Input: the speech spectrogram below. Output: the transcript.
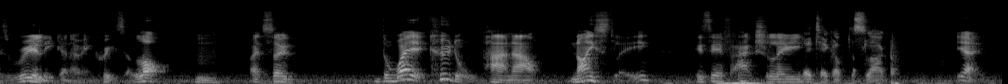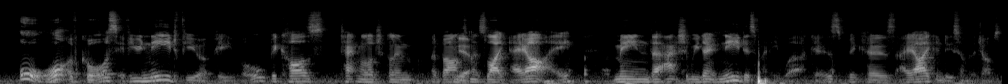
is really going to increase a lot. Mm. Right, so the way it could all pan out nicely is if actually They take up the slack. yeah or of course if you need fewer people because technological advancements like ai mean that actually we don't need as many workers because ai can do some of the jobs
